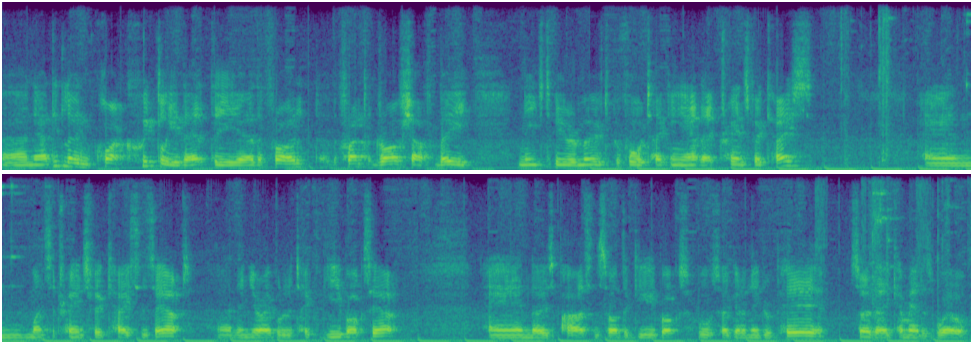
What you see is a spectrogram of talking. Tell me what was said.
Uh, now I did learn quite quickly that the uh, the front the front drive shaft B needs to be removed before taking out that transfer case and once the transfer case is out uh, then you're able to take the gearbox out and those parts inside the gearbox are also going to need repair so they come out as well.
